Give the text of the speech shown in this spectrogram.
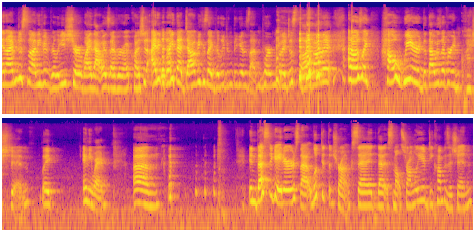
And I'm just not even really sure why that was ever a question. I didn't write that down because I really didn't think it was that important, but I just thought about it. And I was like, how weird that that was ever in question. Like, anyway. Um, investigators that looked at the trunk said that it smelled strongly of decomposition,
